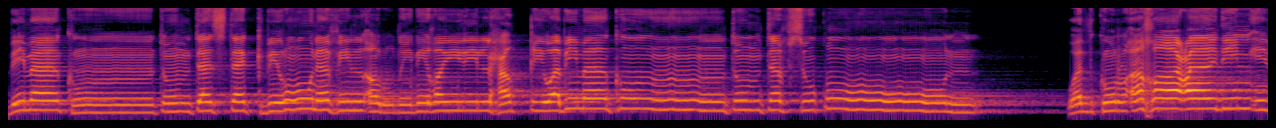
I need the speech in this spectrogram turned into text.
بما كنتم تستكبرون في الأرض بغير الحق وبما كنتم تفسقون واذكر أخا عاد إذ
